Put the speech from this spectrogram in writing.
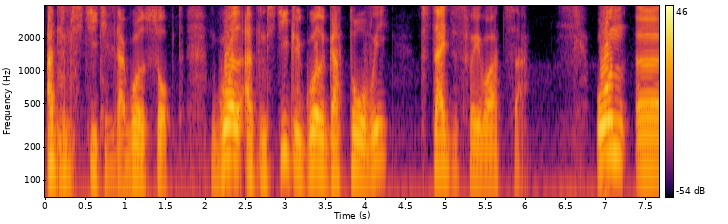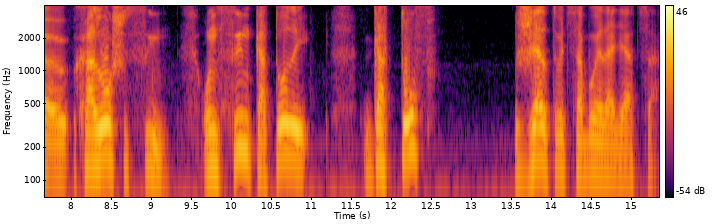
отмститель, да, гор сопт. Гор отмститель, гор готовый встать за своего отца. Он э, хороший сын. Он сын, который готов жертвовать собой ради отца.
